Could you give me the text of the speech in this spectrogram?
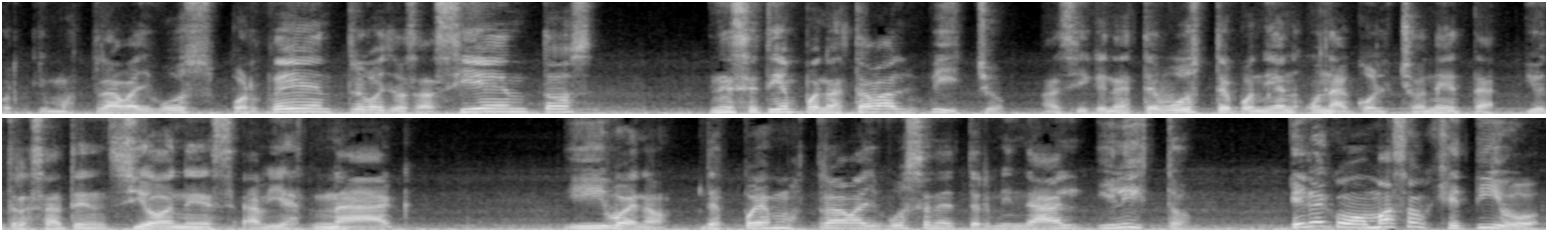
porque mostraba el bus por dentro, los asientos en ese tiempo no estaba el bicho, así que en este bus te ponían una colchoneta y otras atenciones, había snack. Y bueno, después mostraba el bus en el terminal y listo. Era como más objetivo,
